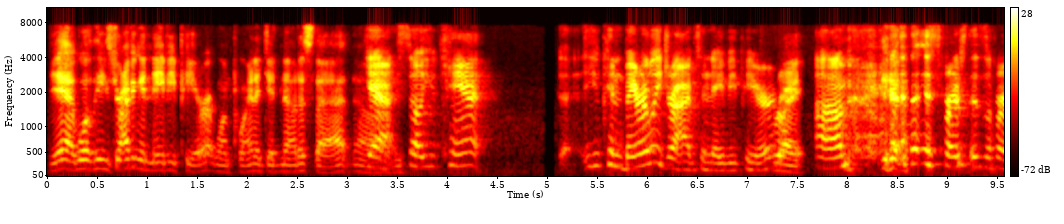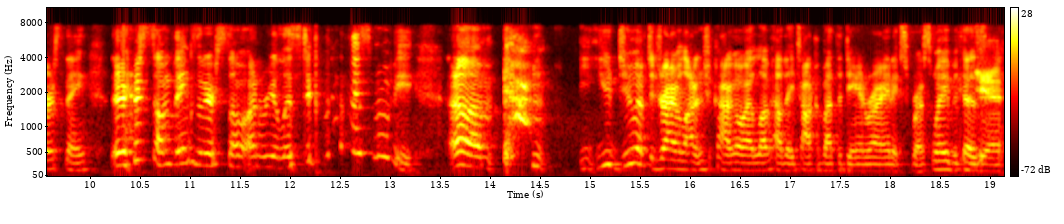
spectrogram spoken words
Yeah, well, he's driving in Navy Pier at one point. I did notice that. Um, yeah. So you can't. You can barely drive to Navy Pier. Right. Um, Yeah. is first is the first thing. There are some things that are so unrealistic about this movie. Um, you do have to drive a lot in Chicago. I love how they talk about the Dan Ryan Expressway because Yeah.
